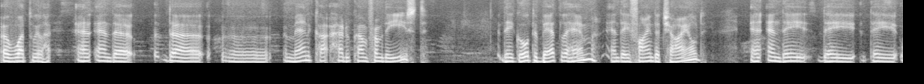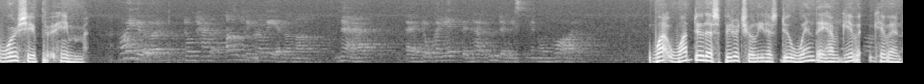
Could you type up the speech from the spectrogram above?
of what will and and the the uh, men had to come from the east they go to Bethlehem and they find a child and, and they they they worship him what what do the spiritual leaders do when they have given given?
